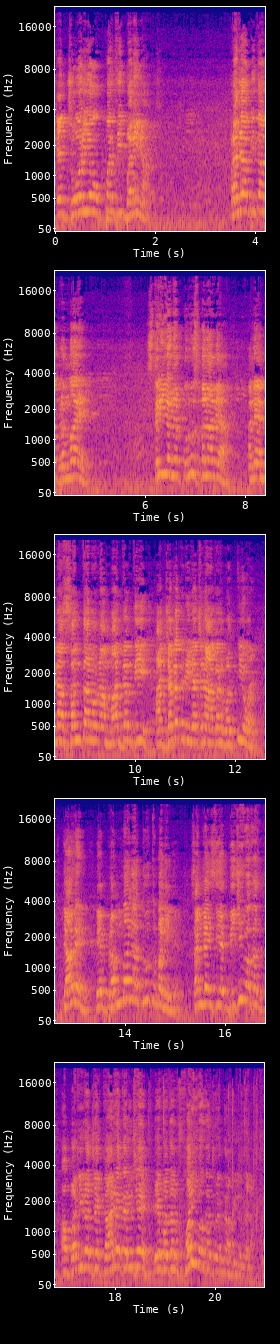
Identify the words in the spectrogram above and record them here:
કે જોડીઓ ઉપરથી બની આવે પ્રજાપિતા બ્રહ્માએ સ્ત્રી અને પુરુષ બનાવ્યા અને એમના સંતાનોના માધ્યમથી આ જગતની રચના આગળ વધતી હોય, ત્યારે એ બ્રહ્માના દૂત બનીને, સંજયસિંહે બીજી વખત આ ભગીરથ જે કાર્ય કર્યું છે, એ બદલ ફરી વખત હું એમને અભિનંદન આપું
